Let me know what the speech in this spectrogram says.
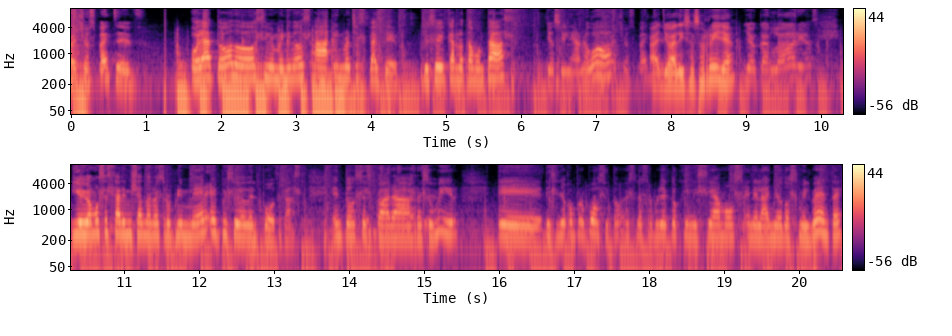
Retrospective. Hola a todos y bienvenidos a In Retrospective. Yo soy Carlota Montaz Yo soy Liana Boa. Ah, yo Alicia Zorrilla. Yo, Carla Arias. y hoy vamos a estar iniciando nuestro primer episodio del podcast. Entonces, para resumir, eh, Diseño con propósito es nuestro proyecto que iniciamos en el año 2020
